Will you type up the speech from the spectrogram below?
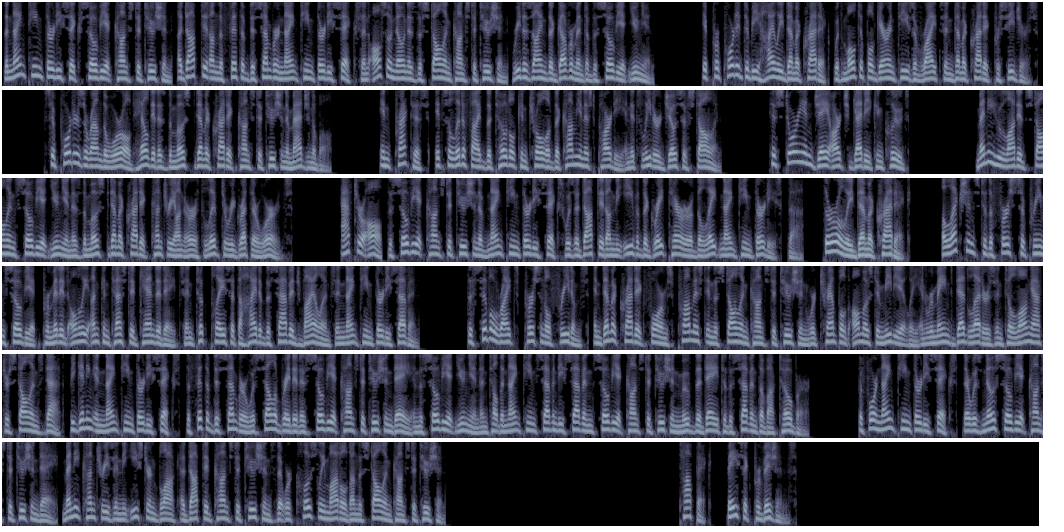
The 1936 Soviet Constitution, adopted on 5 December 1936 and also known as the Stalin Constitution, redesigned the government of the Soviet Union. It purported to be highly democratic, with multiple guarantees of rights and democratic procedures. Supporters around the world hailed it as the most democratic constitution imaginable. In practice, it solidified the total control of the Communist Party and its leader Joseph Stalin. Historian J. Arch Getty concludes, Many who lauded Stalin's Soviet Union as the most democratic country on earth lived to regret their words. After all, the Soviet Constitution of 1936 was adopted on the eve of the Great Terror of the late 1930s, the «thoroughly democratic» Elections to the First Supreme Soviet permitted only uncontested candidates and took place at the height of the savage violence in 1937. The civil rights, personal freedoms, and democratic forms promised in the Stalin Constitution were trampled almost immediately and remained dead letters until long after Stalin's death. Beginning in 1936, the 5th of December was celebrated as Soviet Constitution Day in the Soviet Union until the 1977 Soviet Constitution moved the day to the 7th of October. Before 1936, there was no Soviet Constitution Day. Many countries in the Eastern Bloc adopted constitutions that were closely modeled on the Stalin Constitution. Topic: Basic provisions.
